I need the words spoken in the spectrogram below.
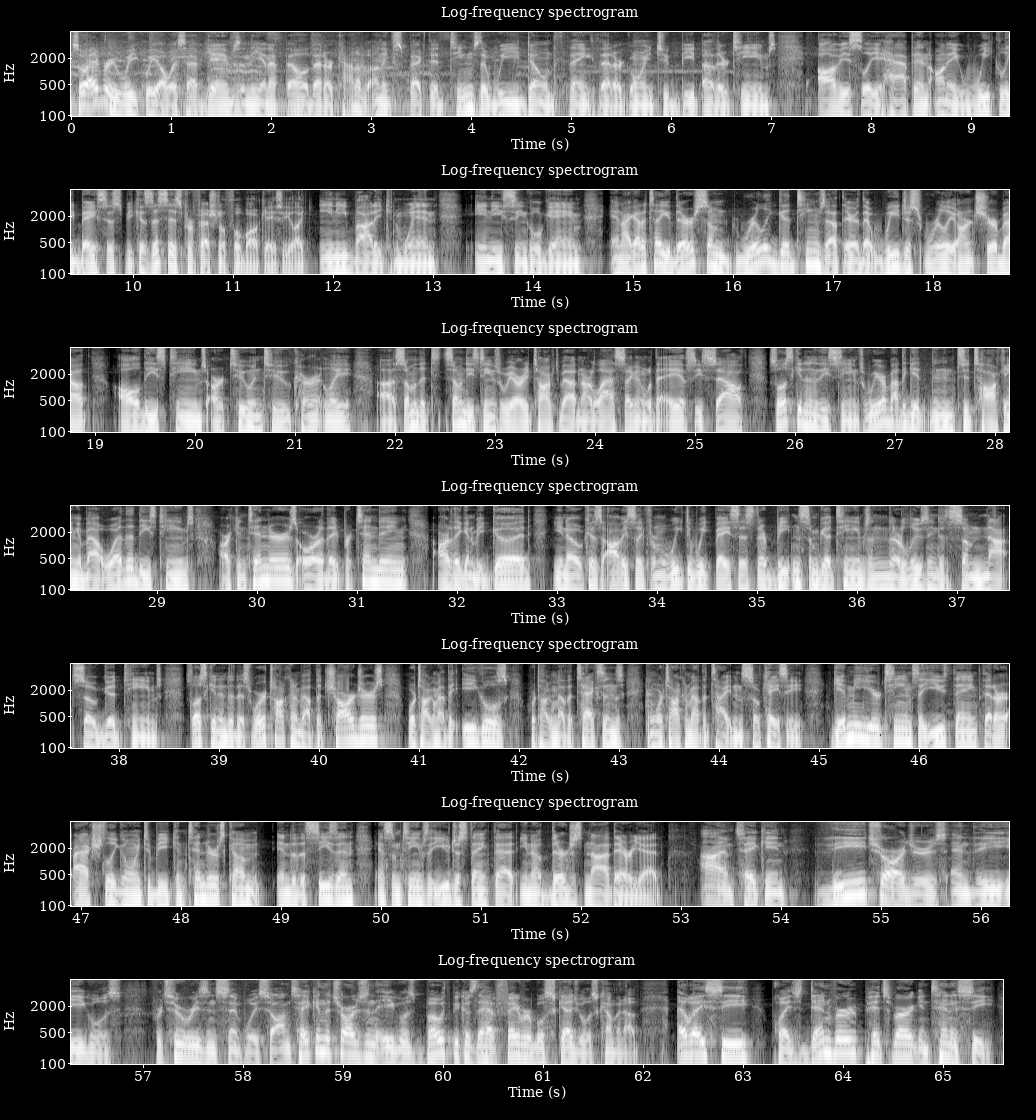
So every week we always have games in the NFL that are kind of unexpected. Teams that we don't think that are going to beat other teams obviously happen on a weekly basis because this is professional football, Casey. Like anybody can win any single game. And I got to tell you, there are some really good teams out there that we just really aren't sure about. All these teams are two and two currently. Uh, some of the t- some of these teams we already talked about in our last segment with the AFC South. So let's get into these teams. We are about to get into talking about whether these teams are contenders or are they pretending? Are they going to be good? You know, because obviously from a week to week basis, they're beating some good teams and they're losing to some not so good teams. So let's get into this. We're talking about the Chargers, we're talking about the Eagles, we're talking about the Texans, and we're talking about the Titans. So Casey, give me your teams that you think that are actually going to be contenders come into the season, and some teams that you just think that you know they're just not there yet. I am taking the Chargers and the Eagles for two reasons simply. So I'm taking the Chargers and the Eagles both because they have favorable schedules coming up. LAC plays Denver, Pittsburgh, and Tennessee.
